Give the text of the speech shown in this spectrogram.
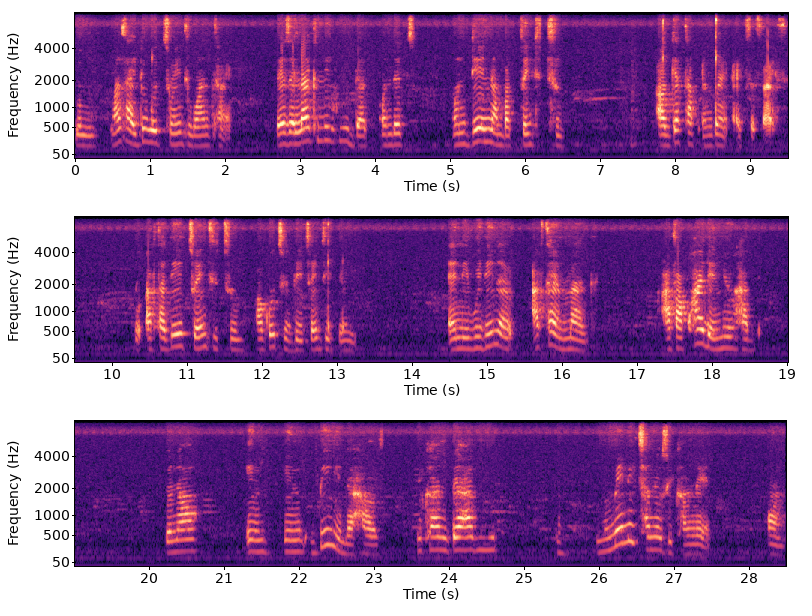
So once I do it 21 times, there's a likelihood that on that on day number 22, I'll get up and go and exercise. So after day 22, I'll go to day 23. And within a, after a month, I've acquired a new habit. So now, in in being in the house, you can there are many channels you can learn on,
